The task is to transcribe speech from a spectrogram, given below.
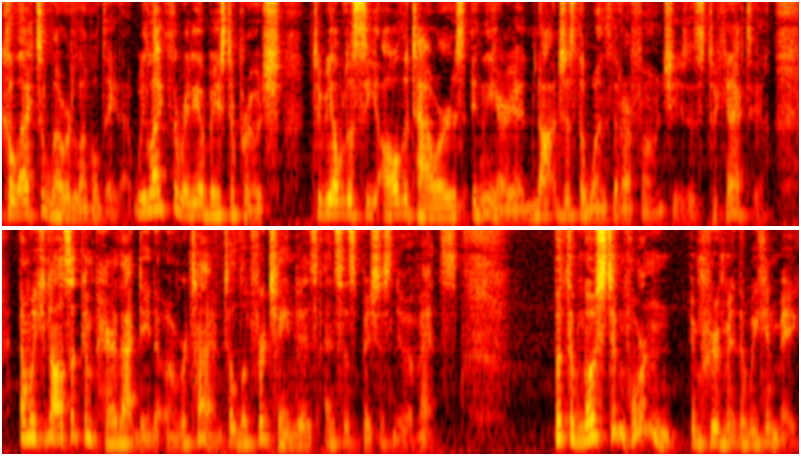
collect lower level data. We like the radio based approach to be able to see all the towers in the area, not just the ones that our phone chooses to connect to. And we can also compare that data over time to look for changes and suspicious new events. But the most important improvement that we can make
